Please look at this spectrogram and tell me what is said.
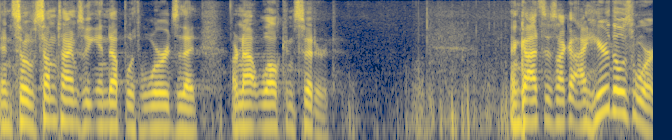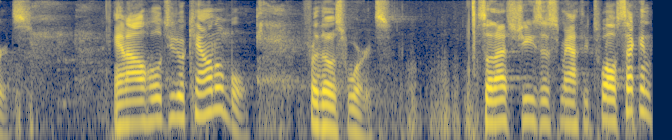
And so sometimes we end up with words that are not well considered. And God says, I hear those words, and I'll hold you accountable for those words. So that's Jesus, Matthew 12. Second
